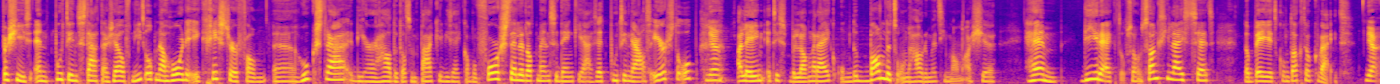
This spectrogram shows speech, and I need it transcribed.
Precies, en Poetin staat daar zelf niet op. Nou hoorde ik gisteren van uh, Hoekstra, die herhaalde dat een paar keer. Die zei, ik kan me voorstellen dat mensen denken, ja, zet Poetin daar als eerste op. Ja. Alleen, het is belangrijk om de banden te onderhouden met die man. Als je hem direct op zo'n sanctielijst zet, dan ben je het contact ook kwijt. Ja,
